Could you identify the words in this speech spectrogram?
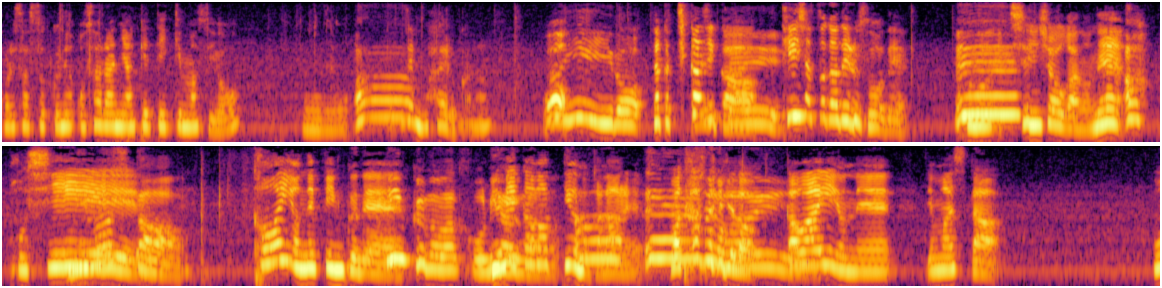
これ早速ねお皿に開けていきますよ。あー。全部入るかな。あおいい色。なんか近々 T シャツが出るそうで、えこのー、新生姜のねあ欲しい。見ました。可愛いよねピンクピでンクのなんかこうリアルな。夢皮っていうのかなあれ、えーわかんないけかわいい。ど可愛いよね。出ました美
